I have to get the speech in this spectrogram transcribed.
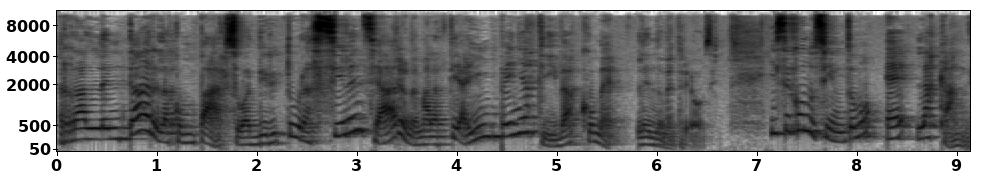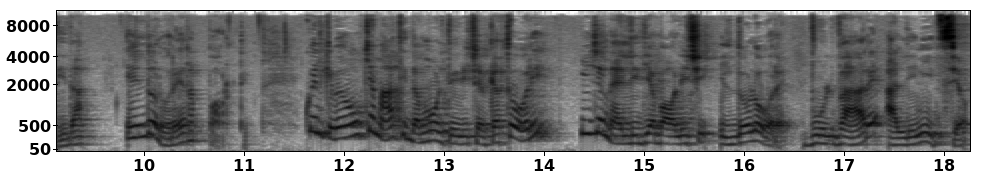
rallentare la comparsa o addirittura silenziare una malattia impegnativa come l'endometriosi. Il secondo sintomo è la candida e il dolore ai rapporti. Quelli che vengono chiamati da molti ricercatori i gemelli diabolici, il dolore vulvare all'inizio,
